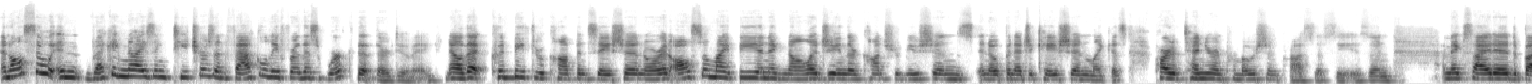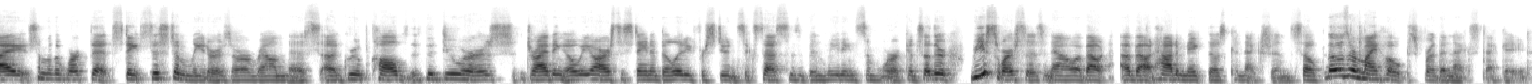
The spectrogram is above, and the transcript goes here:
and also in recognizing teachers and faculty for this work that they're doing. Now, that could be through compensation, or it also might be in acknowledging their contributions in open education, like as part of tenure and promotion processes. And I'm excited by some of the work that state system leaders are around this. A group called the Doers Driving OER Sustainability for Student Success has been leading some work. And so there are resources now about, about how to make those connections. So those are my hopes for the next decade.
